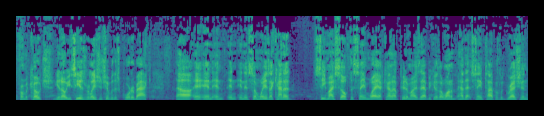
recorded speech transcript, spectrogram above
from a coach. You know, you see his relationship with his quarterback, uh, and, and and and in some ways, I kind of see myself the same way. I kind of epitomize that because I want to have that same type of aggression,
